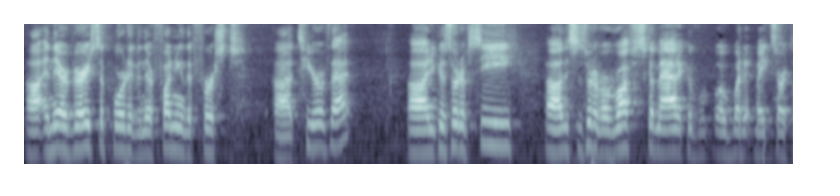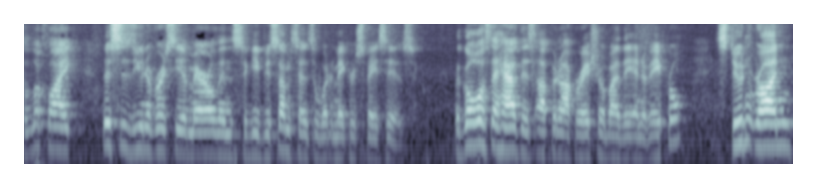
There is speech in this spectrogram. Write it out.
uh, and they're very supportive and they're funding the first uh, tier of that. Uh, you can sort of see uh, this is sort of a rough schematic of, of, what it might start to look like. This is the University of Maryland to give you some sense of what a makerspace is. The goal is to have this up and operational by the end of April. Student run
